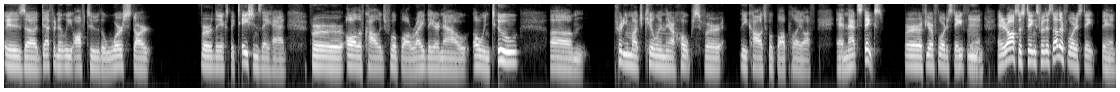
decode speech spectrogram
is uh, definitely off to the worst start for the expectations they had for all of college football. Right, they are now zero and two, um, pretty much killing their hopes for the college football playoff, and that stinks for if you're a Florida State Mm. fan. And it also stinks for this other Florida State fan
